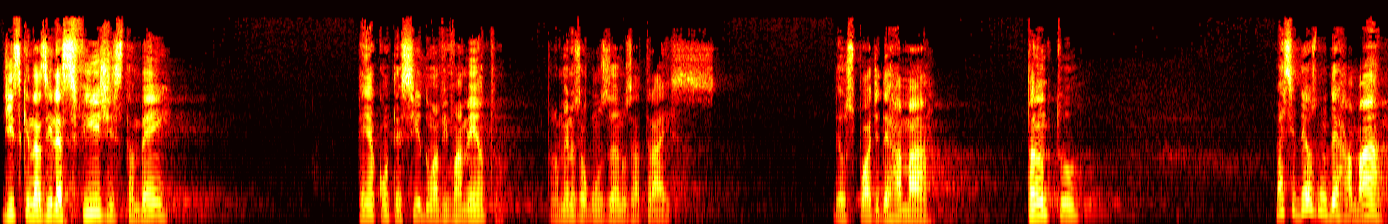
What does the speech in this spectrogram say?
Diz que nas Ilhas Fijis também tem acontecido um avivamento, pelo menos alguns anos atrás. Deus pode derramar tanto. Mas se Deus não derramar,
